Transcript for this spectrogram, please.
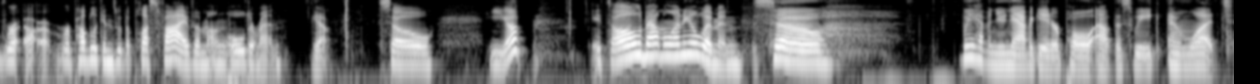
re- uh, Republicans with a plus five among older men. Yep. So, yep, it's all about millennial women. So we have a new navigator poll out this week, and what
